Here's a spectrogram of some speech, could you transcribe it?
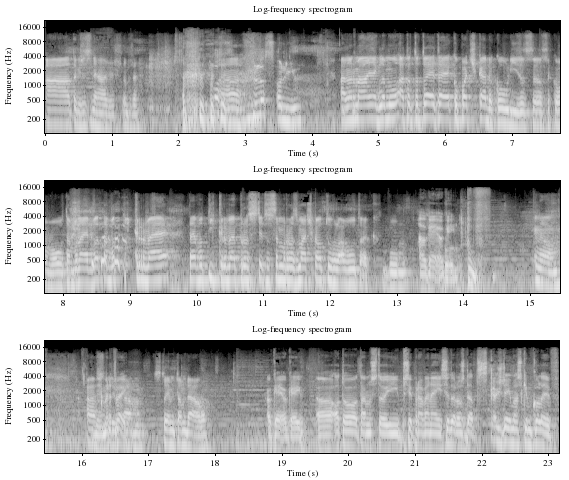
A takže si nehážeš, dobře. Plus on you. A normálně takhle mu, a to, to, to, je, to je kopačka do koulí zase, zase kovou. Ta ona je od- ta od té krve, ta je od té krve prostě, co jsem rozmačkal tu hlavu, tak boom. OK, OK. Puf. No. A Je stojím mrtvej. tam, stojím tam dál. OK, OK. Uh, o to tam stojí připravený si to rozdat s každým s kýmkoliv.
